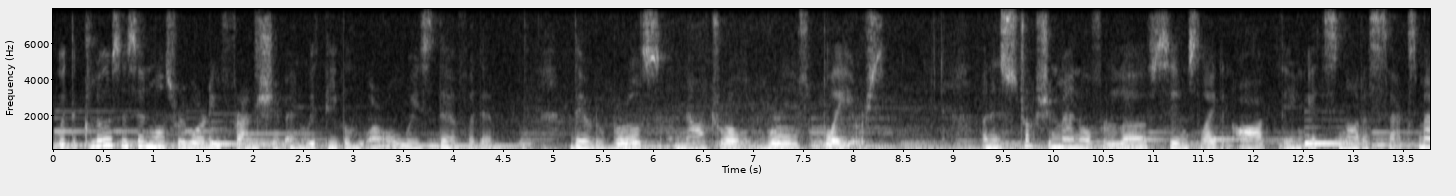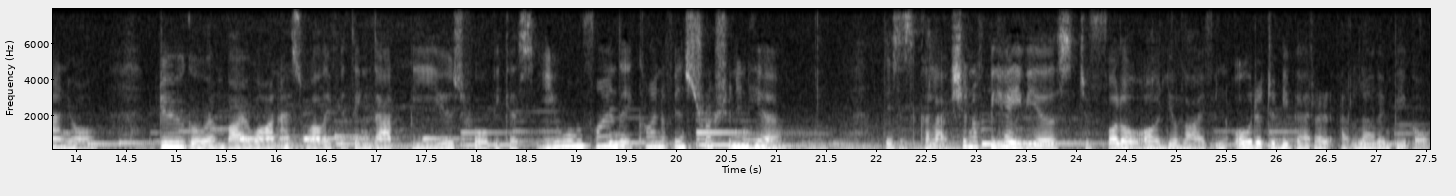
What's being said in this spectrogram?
with the closest and most rewarding friendship and with people who are always there for them. They're the world's natural rules players. An instruction manual for love seems like an odd thing. It's not a sex manual. Do go and buy one as well if you think that'd be useful because you won't find that kind of instruction in here. This is a collection of behaviors to follow all your life in order to be better at loving people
